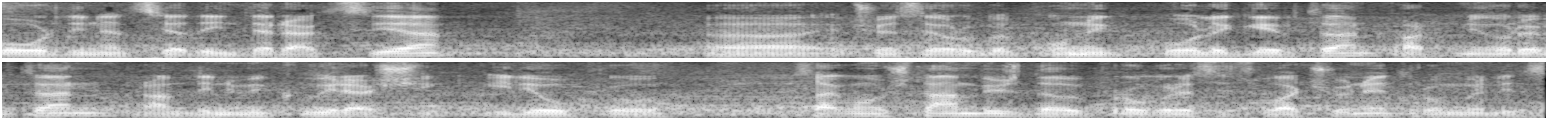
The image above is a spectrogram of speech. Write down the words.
კოორდინაცია და ინტერაქცია ჩვენს ევროპელ კოლეგებთან, პარტნიორებთან, რამდენიმე კვირაში კიდევ უფრო საკმაოდ შთამბეჭდავი პროგრესიც ვაჩვენეთ, რომელიც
